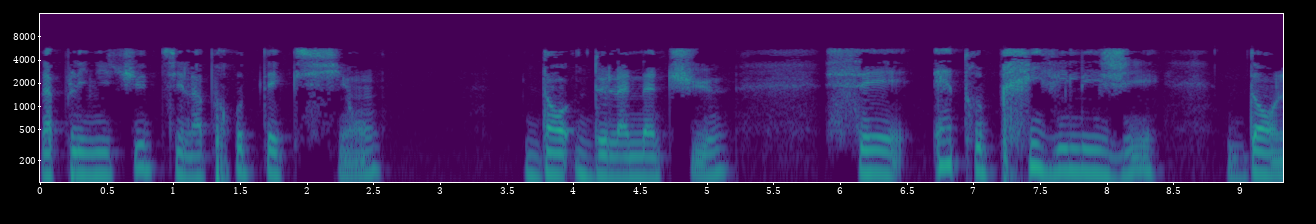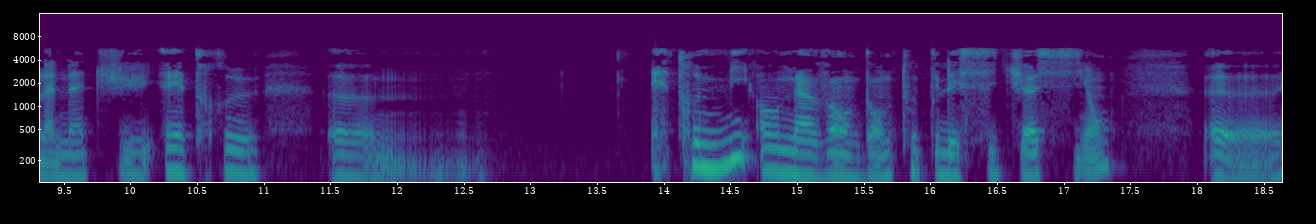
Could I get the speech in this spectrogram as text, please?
La plénitude, c'est la protection de la nature, c'est être privilégié dans la nature, être euh, être mis en avant dans toutes les situations euh,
